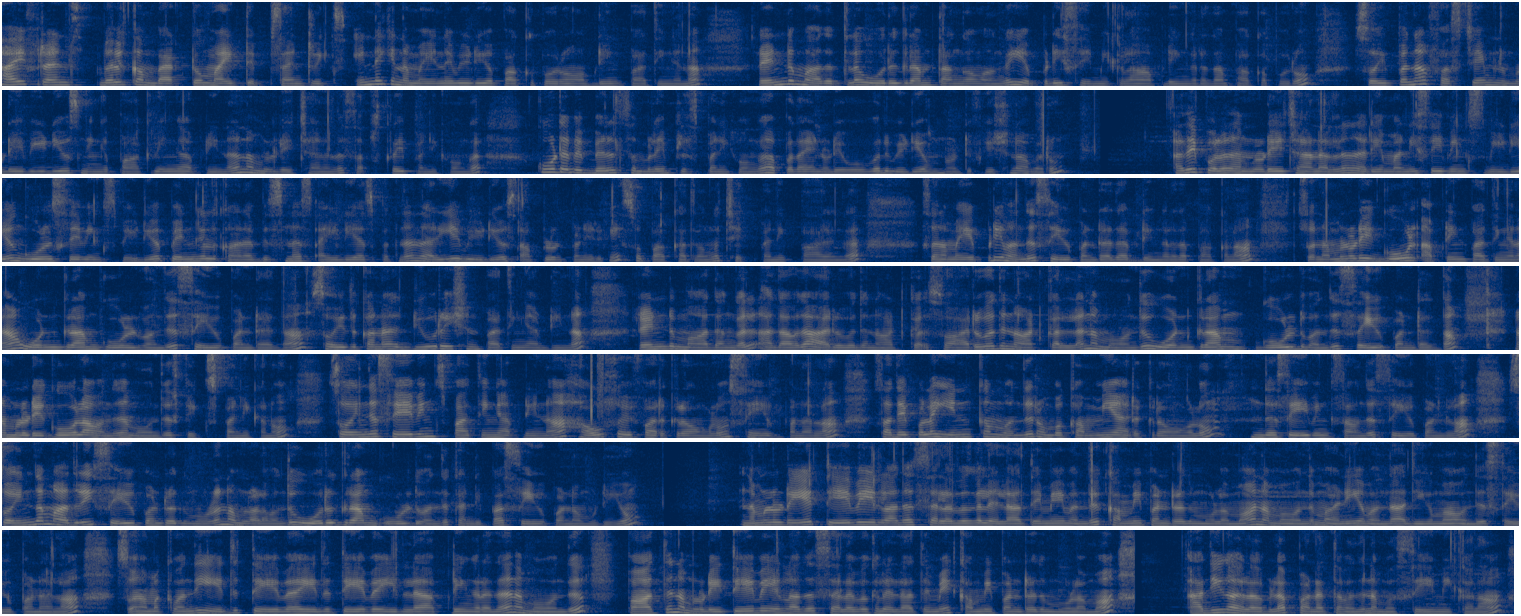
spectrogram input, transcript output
Hi friends welcome back to my tips and tricks இன்றைக்கி நம்ம என்ன வீடியோ பார்க்க போகிறோம் அப்படின்னு பார்த்தீங்கன்னா ரெண்டு மாதத்தில் ஒரு கிராம் தங்கம் வாங்க எப்படி சேமிக்கலாம் அப்படிங்கிறதான் பார்க்க போகிறோம் ஸோ இப்போ தான் ஃபஸ்ட் டைம் நம்மளுடைய வீடியோஸ் நீங்கள் பார்க்குறீங்க அப்படின்னா நம்மளுடைய சேனலை சப்ஸ்கிரைப் பண்ணிக்கோங்க. கூடவே பெல் சிம்பிளையும் ப்ரெஸ் பண்ணிக்கோங்க. அப்போ தான் என்னுடைய ஒவ்வொரு வீடியோ நோட்டிஃபிகேஷனாக வரும். அதே போல் நம்மளுடைய சேனலில் நிறைய money savings video gold savings video பெண்களுக்கான பிஸ்னஸ் ஐடியாஸ் பற்றின நிறைய வீடியோஸ் அப்லோட் பண்ணியிருக்கேன். ஸோ பார்க்காதவங்க செக் பண்ணி பாருங்கள் ஸோ நம்ம எப்படி வந்து சேவ் பண்ணுறது அப்படிங்கிறத பார்க்கலாம். ஸோ நம்மளுடைய கோல் அப்படின்னு பார்த்தீங்கன்னா ஒன் கிராம் கோல்டு வந்து சேவ் பண்ணுறது தான். ஸோ இதுக்கான டியூரேஷன் பார்த்திங்க அப்படின்னா ரெண்டு மாதங்கள் அதாவது அறுபது நாட்கள். ஸோ அறுபது நாட்களில் நம்ம வந்து ஒன் கிராம் கோல்டு வந்து சேவ் பண்ணுறது தான் நம்மளுடைய கோலாக வந்து நம்ம வந்து ஃபிக்ஸ் பண்ணிக்கணும். ஸோ இந்த சேவிங்ஸ் பார்த்திங்க அப்படின்னா ஹவுஸ் ஒய்ஃபாக இருக்கிறவங்களும் சேவ் பண்ணலாம். ஸோ அதே போல் இன்கம் வந்து ரொம்ப கம்மியாக இருக்கிறவங்களும் இந்த சேவிங்ஸை வந்து சேவ் பண்ணலாம். ஸோ இந்த மாதிரி சேவ் பண்ணுறது மூலம் நம்மளால் வந்து ஒரு கிராம் கோல்டு வந்து கண்டிப்பாக சேவ் பண்ண முடியும். நம்மளுடைய தேவையில்லாத செலவுகள் எல்லாத்தையுமே வந்து கம்மி பண்ணுறது மூலமாக நம்ம வந்து மணியை வந்து அதிகமாக வந்து சேவ் பண்ணலாம். ஸோ நமக்கு வந்து எது தேவை எது தேவையில்லை அப்படிங்கிறத நம்ம வந்து பார்த்து நம்மளுடைய தேவையில்லாத செலவுகள் எல்லாத்தையுமே கம்மி பண்ணுறது மூலமாக அதிக அளவில் பணத்தை வந்து நம்ம சேமிக்கலாம்.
